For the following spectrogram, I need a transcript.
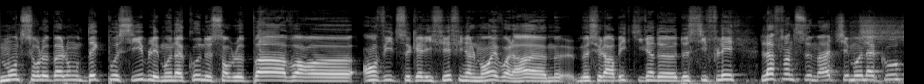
monte sur le ballon dès que possible, et Monaco ne semble pas avoir envie de se qualifier finalement. Et voilà, monsieur l'arbitre qui vient de, siffler la fin de ce match, et Monaco,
